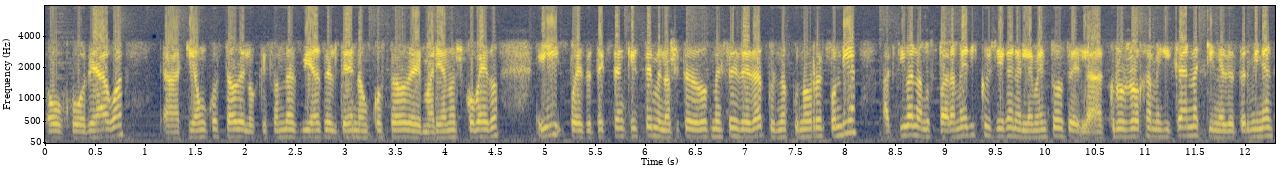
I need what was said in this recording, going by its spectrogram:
Ojo de Agua agua aquí a un costado de lo que son las vías del tren, a un costado de Mariano Escobedo, y pues detectan que este menorcito de dos meses de edad pues no, no respondía. Activan a los paramédicos, llegan elementos de la Cruz Roja Mexicana, quienes determinan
